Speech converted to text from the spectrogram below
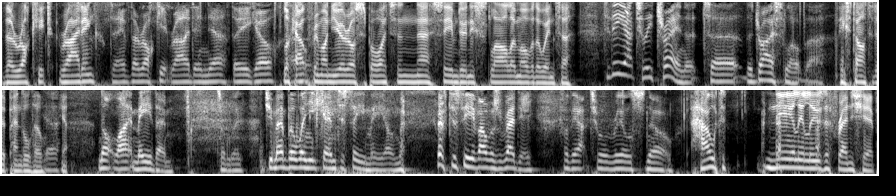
the Rocket Ryding. Dave the Rocket Ryding, yeah, there you go. Look out for him on Eurosport and uh, see him doing his slalom over the winter. Did he actually train at uh, the dry slope there? He started at Pendle Hill. Yeah. yeah. Not like me then. Something. Do you remember when you came to see me on to see if I was ready for the actual real snow? How to nearly lose a friendship.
